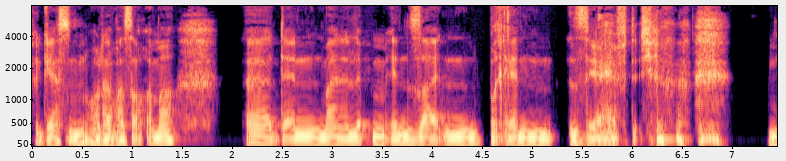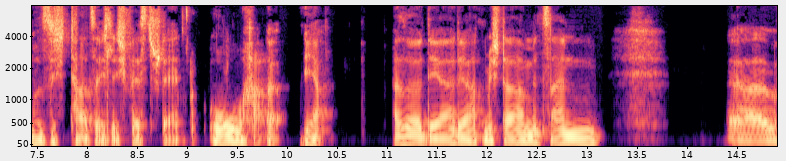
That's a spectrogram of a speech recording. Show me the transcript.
gegessen oder was auch immer. Äh, denn meine Lippeninnenseiten brennen sehr heftig. Muss ich tatsächlich feststellen. Oha. Äh, ja. Also der, der hat mich da mit seinem äh,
